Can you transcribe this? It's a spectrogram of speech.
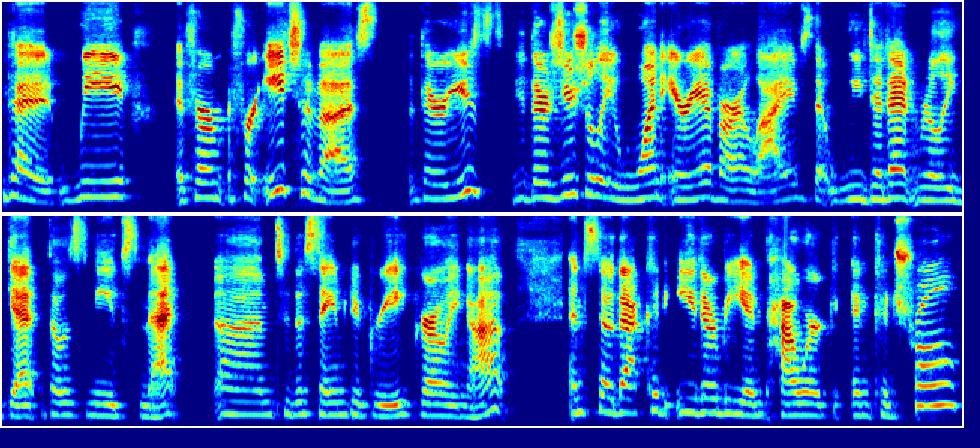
that we for for each of us there use there's usually one area of our lives that we didn't really get those needs met um, to the same degree growing up. And so that could either be in power and control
